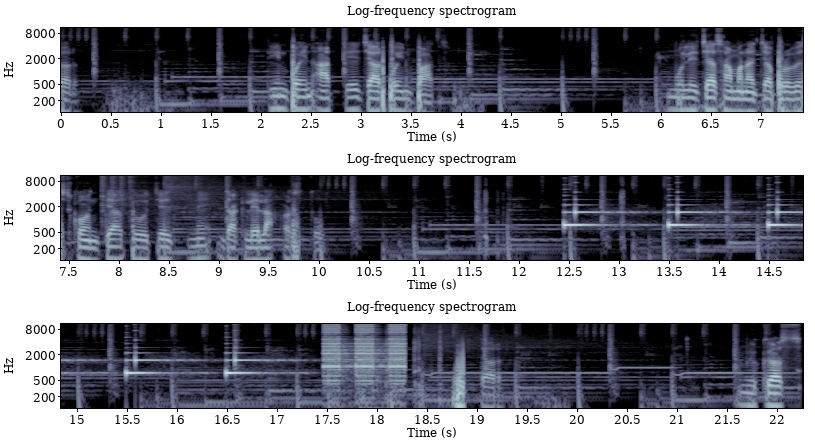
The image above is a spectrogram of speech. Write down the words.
तर तीन पॉईंट आठ ते चार पॉईंट पाच. मुलीच्या सामानाचा प्रवेश कोणत्या त्वचेने झाकलेला असतो? उत्तर. म्युकस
